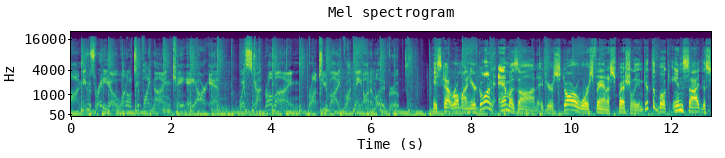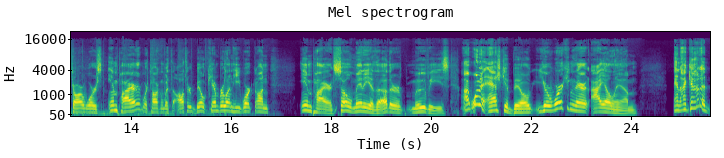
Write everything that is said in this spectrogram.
on News Radio 102.9 KARN with Scott Romine. Brought to you by Gwatney Automotive Group. Hey, Scott Romine here. Go on Amazon if you're a Star Wars fan, especially, and get the book Inside the Star Wars Empire. We're talking with the author, Bill Kimberlin. He worked on Empire and so many of the other movies. I want to ask you, Bill, you're working there at ILM, and I gotta,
